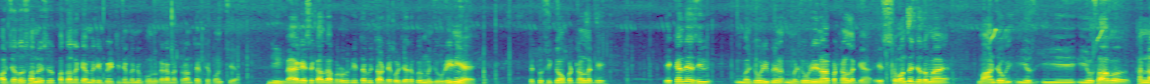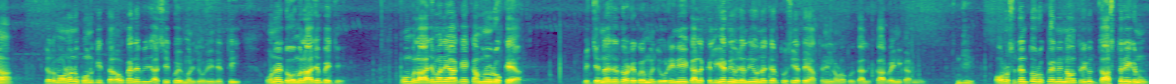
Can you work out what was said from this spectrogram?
ਔਰ ਜਦੋਂ ਸਾਨੂੰ ਇਸ ਦਾ ਪਤਾ ਲੱਗਿਆ ਮੇਰੀ ਬੇਟੀ ਨੇ ਮੈਨੂੰ ਫੋਨ ਕਰਿਆ ਮੈਂ ਤੁਰੰਤ ਇੱਥੇ ਪਹੁੰਚਿਆ। ਜੀ। ਮੈਂ ਇਸ ਗੱਲ ਦਾ ਵਿਰੋਧ ਕੀਤਾ ਵੀ ਤੁਹਾਡੇ ਕੋਲ ਜਦ ਕੋਈ ਮਨਜ਼ੂਰੀ ਨਹੀਂ ਹੈ ਤੇ ਤੁਸੀਂ ਕਿਉਂ ਪੱਟਣ ਲੱਗੇ? ਇਹ ਕਹਿੰਦੇ ਅਸੀਂ ਮਨਜ਼ੂਰੀ ਮਨਜ਼ੂਰੀ ਨਾਲ ਪੱਟਣ ਲੱਗਿਆ ਇਸ ਸੰਬੰਧ ਜਦੋਂ ਮੈਂ ਮਾਨਯੋਗ ਈਓ ਸਾਹਿਬ ਖੰਨਾ ਜਦੋਂ ਮੈਂ ਉਹਨਾਂ ਨੂੰ ਫੋਨ ਕੀਤਾ ਉਹ ਕਹਿੰਦੇ ਵੀ ਅਸੀਂ ਕੋਈ ਮਨਜ਼ੂਰੀ ਦਿੱਤੀ। ਉਹਨਾਂ ਨੇ ਦੋ ਮੁਲਾਜ਼ਮ ਭੇਜੇ। ਉਹ ਮੁਲਾਜ਼ਮਾਂ ਨੇ ਆ ਕੇ ਕੰਮ ਨੂੰ ਰੋਕਿਆ। ਵੀ ਜਿੰਨਾ ਚਿਰ ਤੁਹਾਡੇ ਕੋਈ ਮਨਜ਼ੂਰੀ ਨਹੀਂ ਗੱਲ ਕਲੀਅਰ ਨਹੀਂ ਹੋ ਜਾਂਦੀ ਉਹਨਾਂ ਚਿਰ ਤੁਸੀਂ ਇੱਥੇ ਹੱਥ ਨਹੀਂ ਲਾਉਣਾ ਕੋਈ ਗੱਲ ਕਾਰਵਾਈ ਨਹੀਂ ਕਰਨੀ। ਜੀ। ਔਰ ਉਸ ਦਿਨ ਤੋਂ ਰੁਕੇ ਨੇ 9 ਤਰੀਕ ਨੂੰ 10 ਤਰੀਕ ਨੂੰ।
